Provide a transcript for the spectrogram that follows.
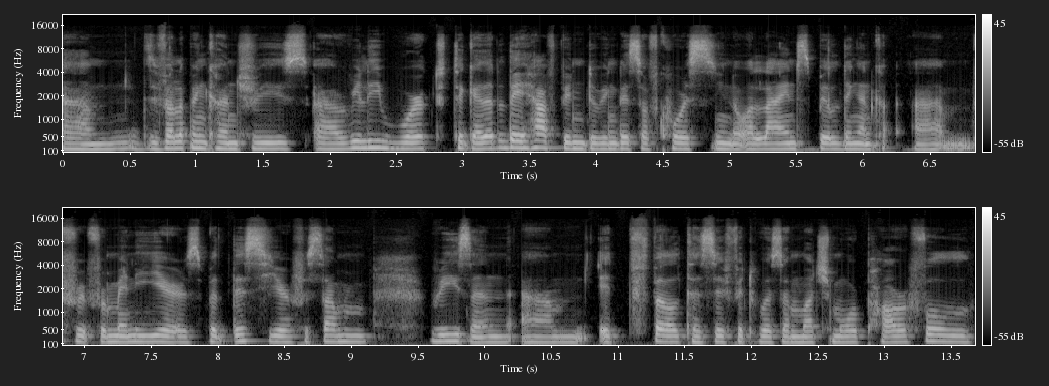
um, developing countries uh, really worked together. They have been doing this, of course, you know, alliance building and um, for, for many years. But this year, for some reason, um, it felt as if it was a much more powerful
